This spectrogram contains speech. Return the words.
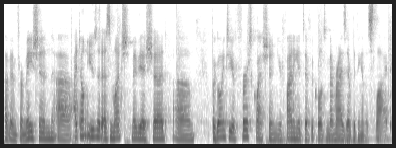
of information. Uh, I don't use it as much, maybe I should. Um, but going to your first question, you're finding it difficult to memorize everything in the slide.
